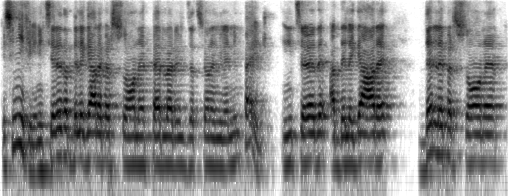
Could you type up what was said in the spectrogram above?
Che significa inizierete a delegare persone per la realizzazione di landing page, inizierete a delegare delle persone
